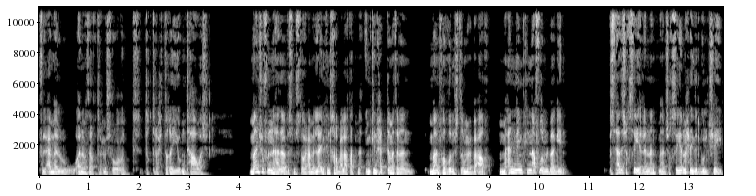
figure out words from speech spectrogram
في العمل وأنا مثلا أقترح مشروع وأنت تقترح تغير ونتهاوش ما نشوف إن هذا بس مستوى العمل. لا يمكن تخرب علاقتنا. يمكن حتى مثلا ما نفضل نشتغل مع بعض مع إنه يمكن أفضل من الباقيين. بس هذا شخصية. لأن أنت مثلا شخصيا ما حد يقدر يقول لك شيء.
